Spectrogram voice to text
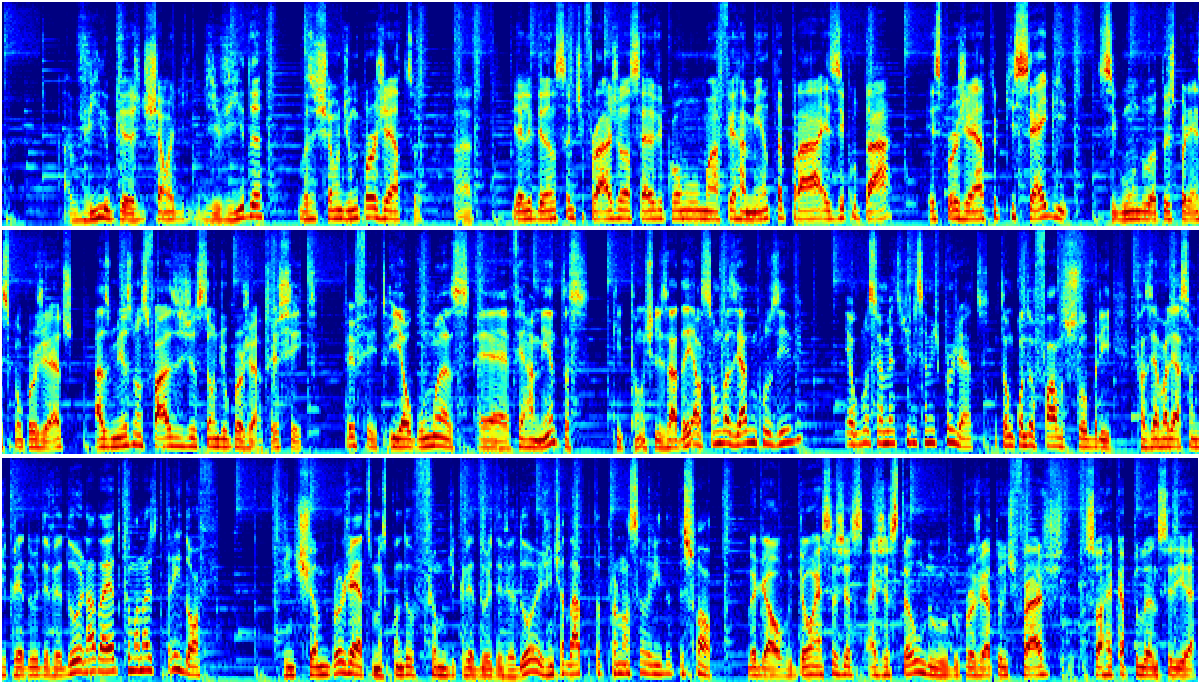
vida, o que a gente chama de, de vida, você chama de um projeto. Né? E a liderança antifrágil ela serve como uma ferramenta para executar esse projeto que segue, segundo a tua experiência com projetos, as mesmas fases de gestão de um projeto. Perfeito, perfeito. E algumas é, ferramentas que estão utilizadas aí, elas são baseadas, inclusive, em algumas ferramentas de gerenciamento de projetos. Então, quando eu falo sobre fazer avaliação de credor e devedor, nada é do que uma análise de trade-off. A gente chama em projetos, mas quando eu chamo de credor e devedor, a gente adapta para nossa vida pessoal. Legal. Então, essa a gestão do, do projeto antifrágil, só recapitulando, seria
